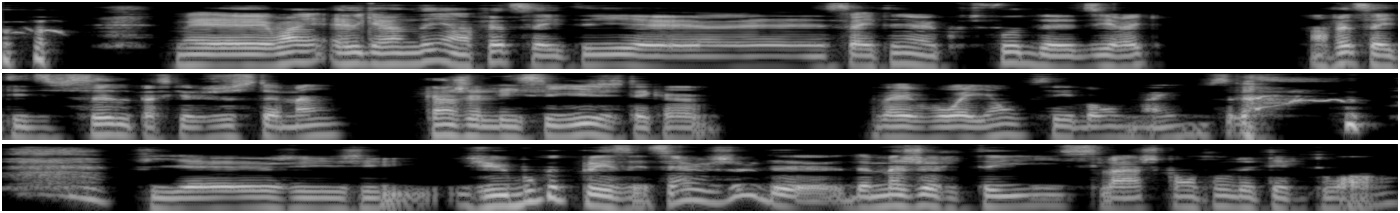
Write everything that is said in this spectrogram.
Mais ouais, El Grande, en fait, ça a été euh, ça a été un coup de foudre direct. En fait, ça a été difficile parce que justement, quand je l'ai essayé, j'étais comme ben voyons, c'est bon de même ça. Puis euh, j'ai eu beaucoup de plaisir. C'est un jeu de, de majorité slash contrôle de territoire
